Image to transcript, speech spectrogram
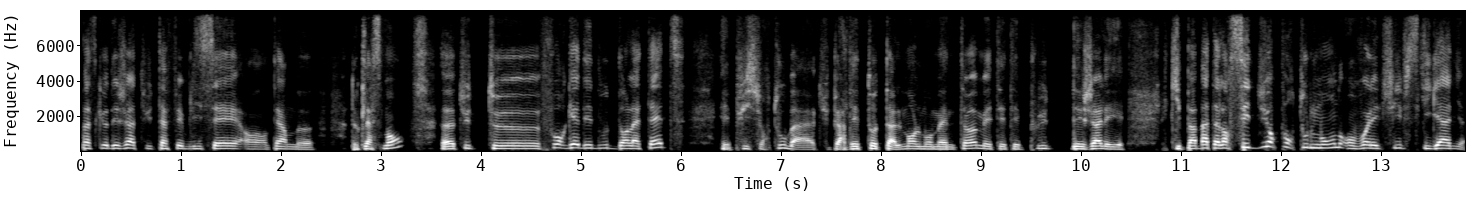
parce que déjà, tu t'affaiblissais en termes de classement. Tu te fourguais des doutes dans la tête. Et puis surtout, bah, tu perdais totalement le momentum et tu n'étais plus déjà l'équipe à battre. Alors c'est dur pour tout le monde. On voit les Chiefs qui gagnent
